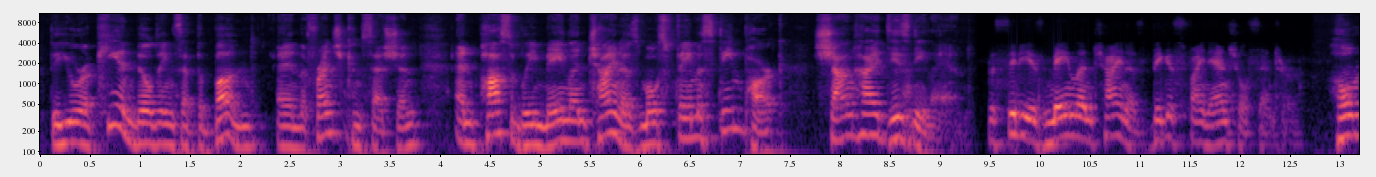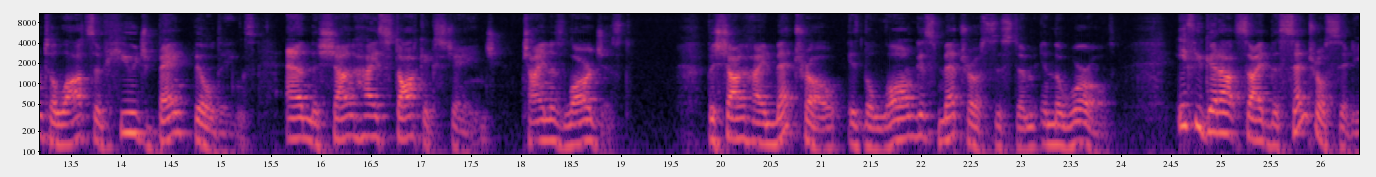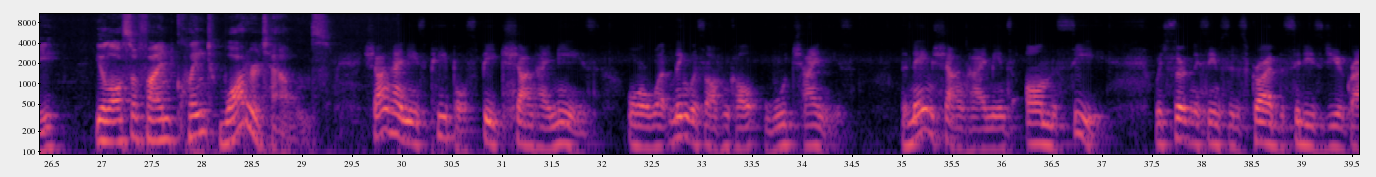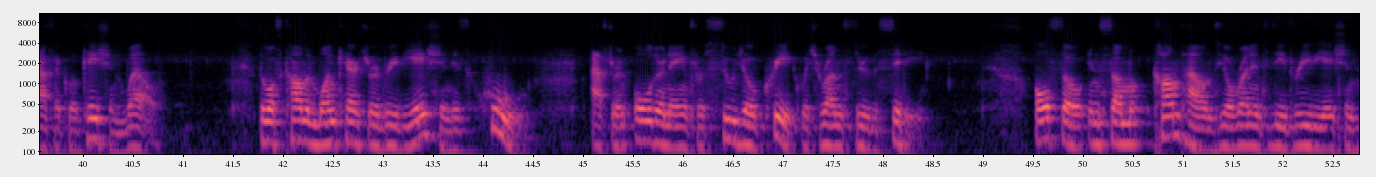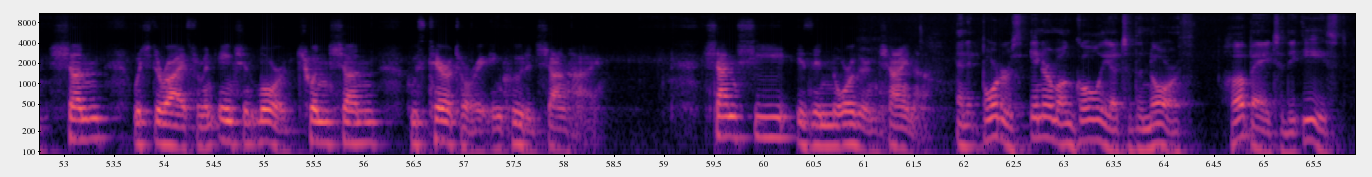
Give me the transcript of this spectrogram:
the European buildings at the Bund and the French concession, and possibly mainland China's most famous theme park, Shanghai Disneyland. The city is mainland China's biggest financial center. Home to lots of huge bank buildings and the Shanghai Stock Exchange, China's largest. The Shanghai Metro is the longest metro system in the world. If you get outside the central city, you'll also find quaint water towns. Shanghainese people speak Shanghainese, or what linguists often call Wu Chinese. The name Shanghai means on the sea, which certainly seems to describe the city's geographic location well. The most common one character abbreviation is Hu, after an older name for Suzhou Creek, which runs through the city. Also, in some compounds, you'll run into the abbreviation Shen, which derives from an ancient lord, Chun Shen, whose territory included Shanghai. Shanxi is in northern China. And it borders Inner Mongolia to the north, Hebei to the east,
